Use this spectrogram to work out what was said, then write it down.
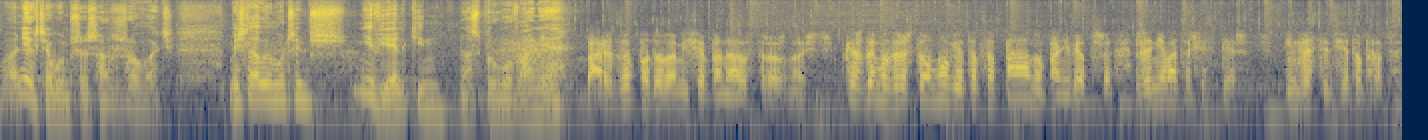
No, nie chciałbym przeszarżować. Myślałem o czymś niewielkim, na spróbowanie. Bardzo podoba mi się pana ostrożność. Każdemu zresztą mówię to, co panu, panie Piotrze, że nie ma co się spieszyć. Inwestycje to proces.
